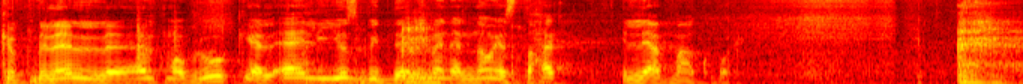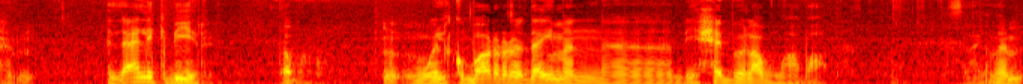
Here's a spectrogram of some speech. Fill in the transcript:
كابتن بلال ألف مبروك. الأهلي يثبت دائما أنه يستحق اللعب مع الكبار. الأهلي كبير. طبعا. والكبار دايما آه، بيحبوا يلعبوا مع بعض. صحيح. تمام؟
